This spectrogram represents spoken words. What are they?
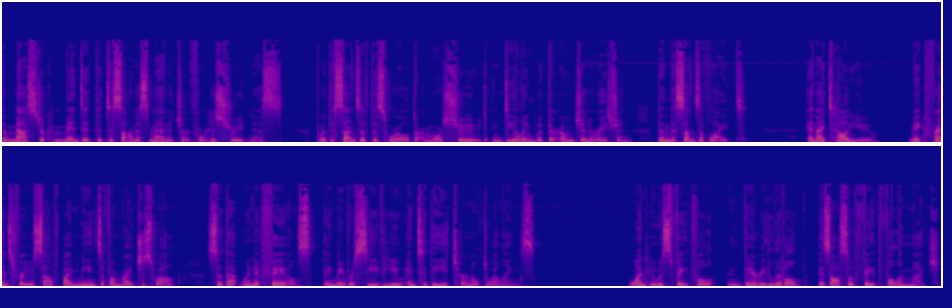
The master commended the dishonest manager for his shrewdness, for the sons of this world are more shrewd in dealing with their own generation than the sons of light. And I tell you, make friends for yourself by means of unrighteous wealth, so that when it fails, they may receive you into the eternal dwellings. One who is faithful in very little is also faithful in much,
